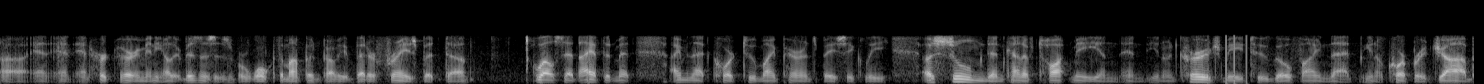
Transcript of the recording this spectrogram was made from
uh, and and and hurt very many other businesses or woke them up, in probably a better phrase, but. uh well said. I have to admit, I'm in that court too. My parents basically assumed and kind of taught me and and you know encouraged me to go find that you know corporate job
